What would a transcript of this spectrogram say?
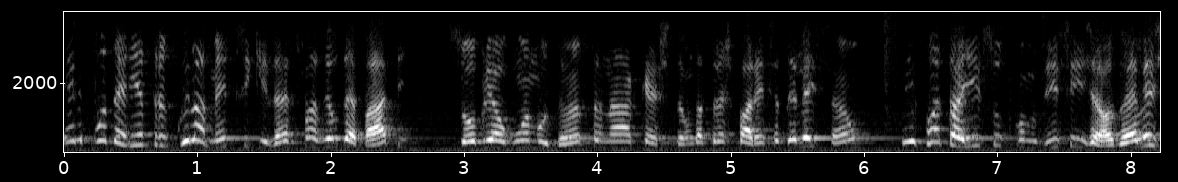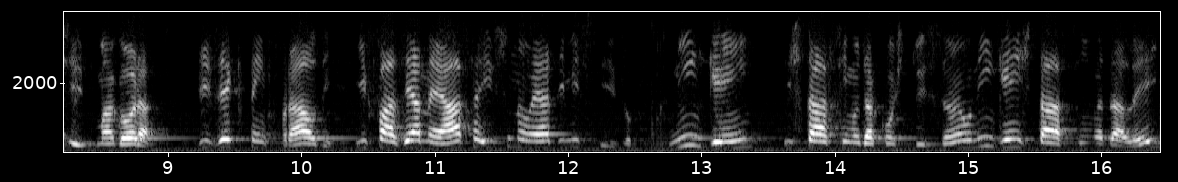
Ele poderia tranquilamente, se quisesse, fazer o debate sobre alguma mudança na questão da transparência da eleição. E quanto a isso, como disse Geraldo, é legítimo. Agora, dizer que tem fraude e fazer ameaça, isso não é admissível. Ninguém está acima da Constituição, ninguém está acima da lei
